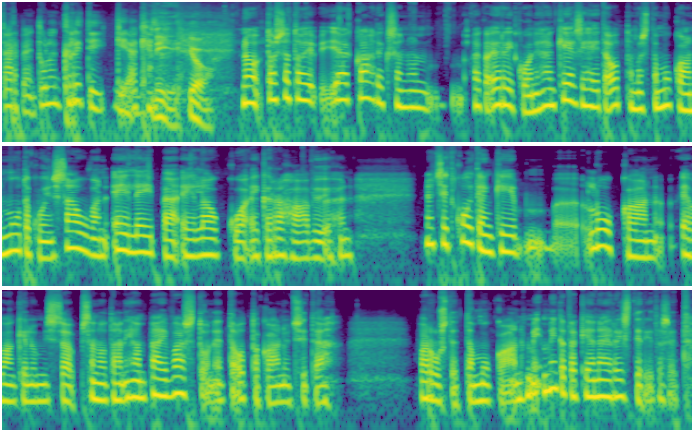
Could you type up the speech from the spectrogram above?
tarpeen tulen kritiikkiäkin. Niin, joo. No tuossa toi jää kahdeksan on aika erikoinen. Hän kielsi heitä ottamasta mukaan muuta kuin sauvan, ei leipää, ei laukkua eikä rahaa vyöhön. Nyt sitten kuitenkin äh, Luukkaan evankeliumissa sanotaan ihan päinvastoin, että ottakaa nyt sitä varustetta mukaan. Minkä takia näin ristiriitaiset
